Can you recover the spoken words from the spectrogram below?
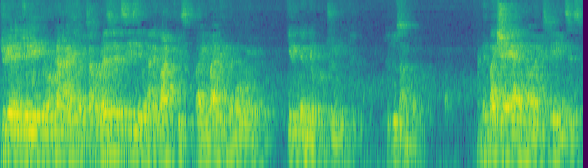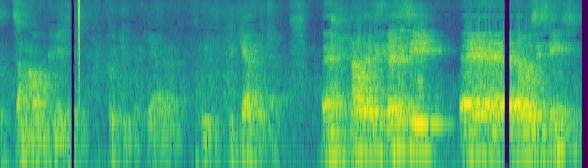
Julian and Jay organize, for example, residencies, they're going to help artists by inviting them over, giving them the opportunity to, to do some work. And then by sharing our experiences, somehow we create good people care, we, we care for each other. And now the artistic residency, uh, there was these things,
